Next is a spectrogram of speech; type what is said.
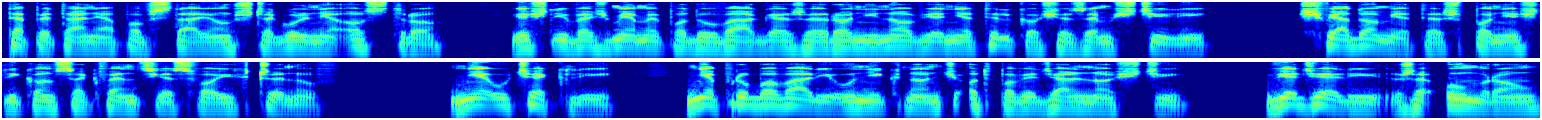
Te pytania powstają szczególnie ostro, jeśli weźmiemy pod uwagę, że Roninowie nie tylko się zemścili, świadomie też ponieśli konsekwencje swoich czynów. Nie uciekli, nie próbowali uniknąć odpowiedzialności. Wiedzieli, że umrą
